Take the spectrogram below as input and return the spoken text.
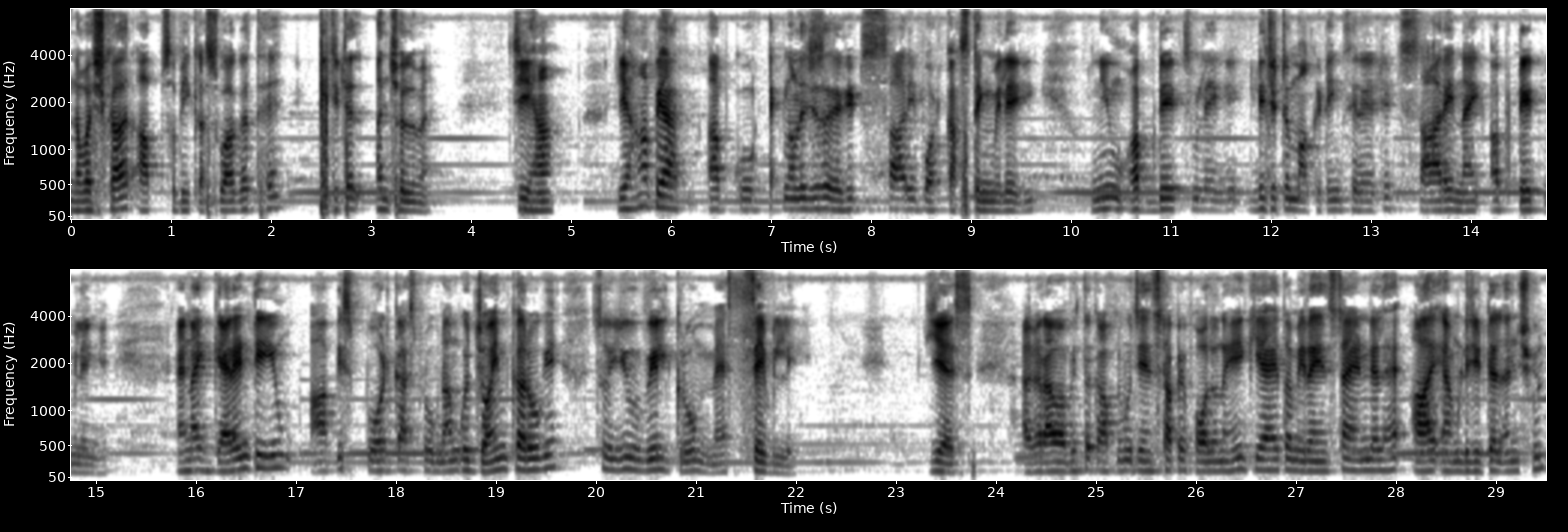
नमस्कार, आप सभी का स्वागत है डिजिटल अंचल में। जी हाँ यहाँ पे आप, आपको टेक्नोलॉजी से रिलेटेड सारी पॉडकास्टिंग मिलेगी न्यू अपडेट्स मिलेंगे डिजिटल मार्केटिंग से रिलेटेड सारे नए अपडेट मिलेंगे। एंड आई गारंटी यू आप इस पॉडकास्ट प्रोग्राम को ज्वाइन करोगे so you will grow massively yes अगर आप अभी तक आपने मुझे इंस्टा पे फॉलो नहीं किया है तो मेरा इंस्टा हैंडल है आई एम डिजिटल अंशुल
